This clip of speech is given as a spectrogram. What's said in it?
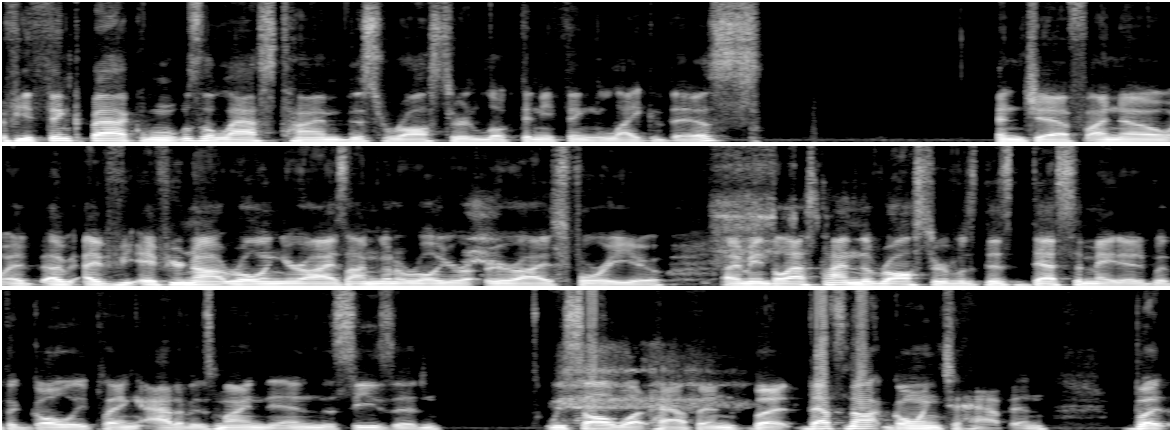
if you think back, when was the last time this roster looked anything like this? And Jeff, I know if, if you're not rolling your eyes, I'm going to roll your, your eyes for you. I mean, the last time the roster was this decimated with a goalie playing out of his mind to end the season, we saw what happened, but that's not going to happen. But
